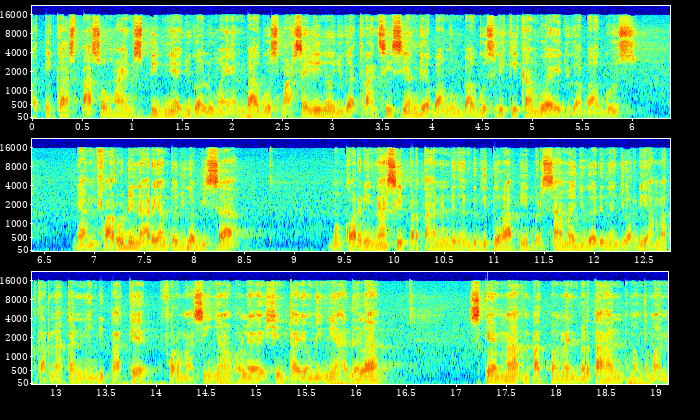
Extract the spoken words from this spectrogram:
ketika Spaso main speednya juga lumayan bagus. Marcelino juga transisi yang dia bangun bagus. Ricky Kambuaya juga bagus. Dan Farudin Arianto juga bisa mengkoordinasi pertahanan dengan begitu rapi bersama juga dengan Jordi Amat karena kan yang dipakai formasinya oleh Shin Taeyong ini adalah skema empat pemain bertahan teman-teman.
